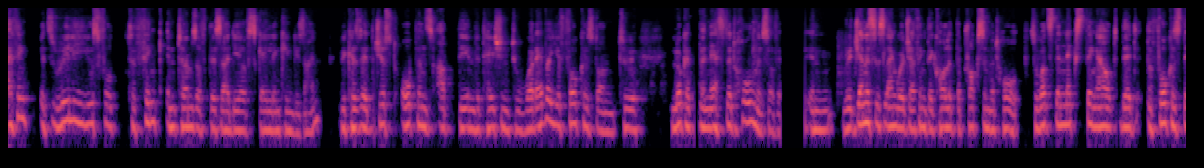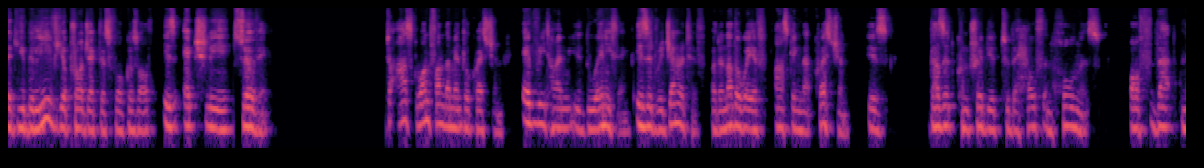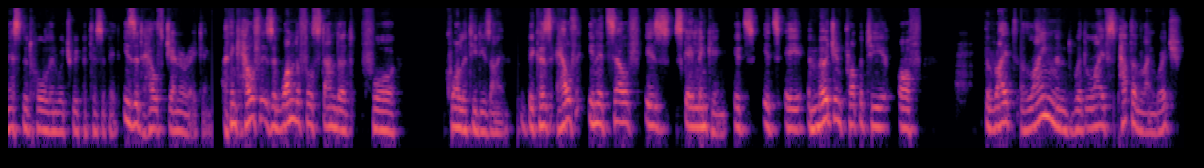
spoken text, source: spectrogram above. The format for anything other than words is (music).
I think it's really useful to think in terms of this idea of scale linking design because it just opens up the invitation to whatever you're focused on to look at the nested wholeness of it. In Regenesis language, I think they call it the proximate whole. So, what's the next thing out that the focus that you believe your project is focused of is actually serving? To ask one fundamental question every time you do anything is it regenerative? But another way of asking that question is does it contribute to the health and wholeness of that nested whole in which we participate? Is it health generating? I think health is a wonderful standard for quality design because health in itself is scale linking. It's it's a emergent property of the right alignment with life's pattern language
